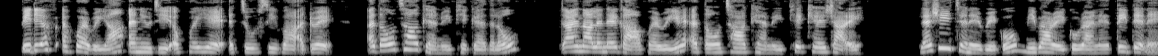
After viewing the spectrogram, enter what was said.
။ PDF အဖွဲ့တွေဟာ NUG အဖွဲ့ရဲ့အကျိုးစီးပွားအတွက်အသုံးချခံတွေဖြစ်ခဲ့သလိုတိုင်းသားလက်နက်ကအဖွဲ့တွေရဲ့အသုံးချခံတွေဖြစ်ခဲ့ကြတယ်။လက်ရှိခြေနေတွေကိုမိဘတွေကိုယ်တိုင်လည်းသိတဲ့နေ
